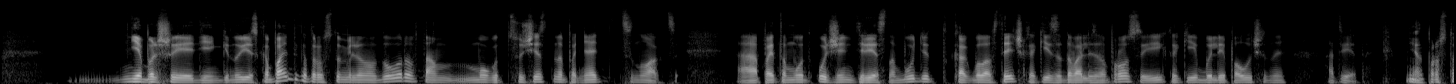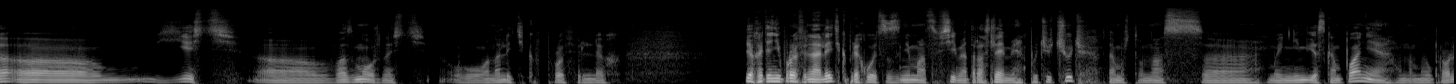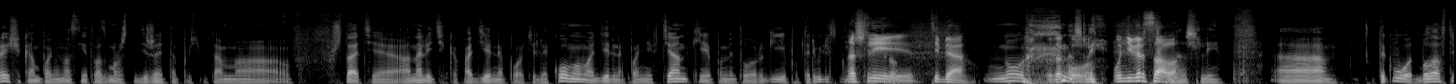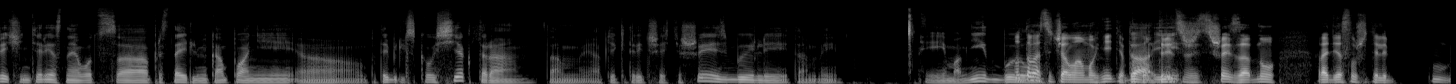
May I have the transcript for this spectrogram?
небольшие деньги, но есть компании, у которых 100 миллионов долларов там могут существенно поднять цену акций. А, поэтому вот очень интересно будет, как была встреча, какие задавались вопросы и какие были получены ответы. Нет, просто э, есть э, возможность у аналитиков профильных я хотя не профильная аналитика, приходится заниматься всеми отраслями по чуть-чуть, потому что у нас э, мы не инвест-компания, мы управляющая компания, у нас нет возможности держать, допустим, там э, в штате аналитиков отдельно по телекомам, отдельно по нефтянке, по металлургии, по потребительскому Нашли сектору. тебя, ну, такого нашли. универсала. Нашли. Так вот, была встреча интересная вот с а, представителями компаний а, потребительского сектора там и аптеки 36,6 были, и там и, и магнит был. Ну, давай сначала о магните, а Да, потом и- 36.6 заодно радиослушатели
